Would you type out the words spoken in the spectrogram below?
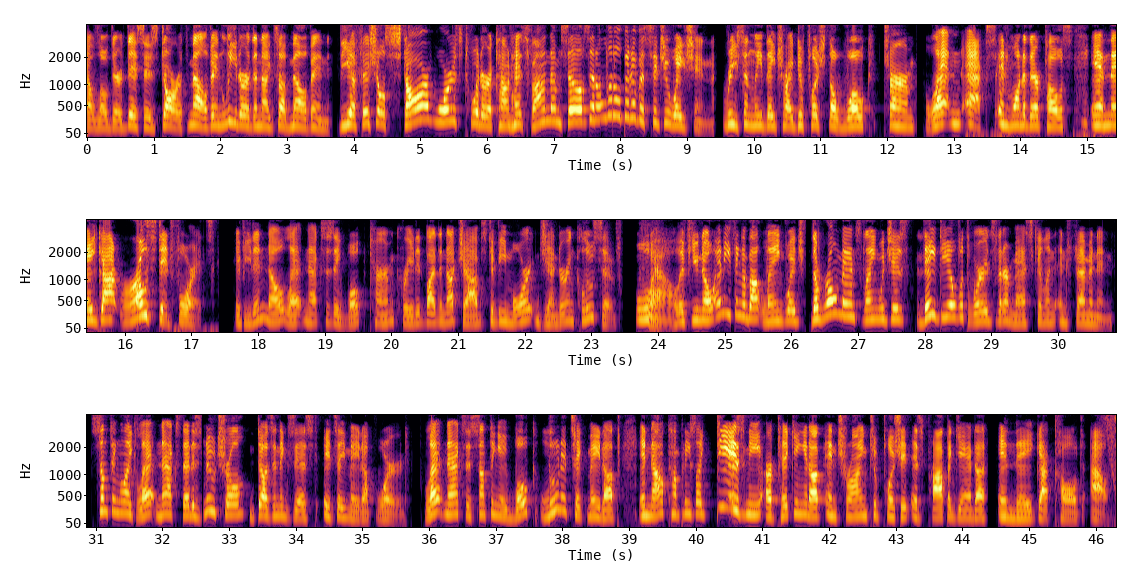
Hello there, this is Darth Melvin, leader of the Knights of Melvin. The official Star Wars Twitter account has found themselves in a little bit of a situation. Recently, they tried to push the woke term Latin X in one of their posts, and they got roasted for it. If you didn't know, Latinx is a woke term created by the nutjobs to be more gender inclusive. Well, if you know anything about language, the Romance languages, they deal with words that are masculine and feminine. Something like Latinx that is neutral doesn't exist, it's a made up word. Latinx is something a woke lunatic made up, and now companies like Disney are picking it up and trying to push it as propaganda, and they got called out.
